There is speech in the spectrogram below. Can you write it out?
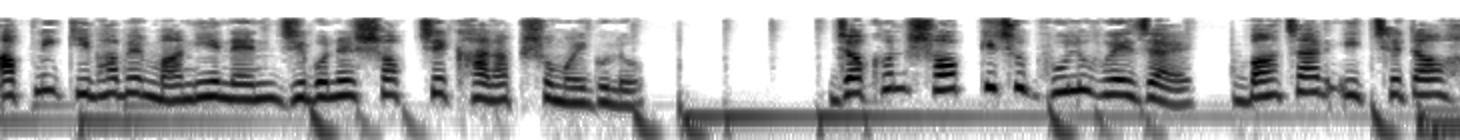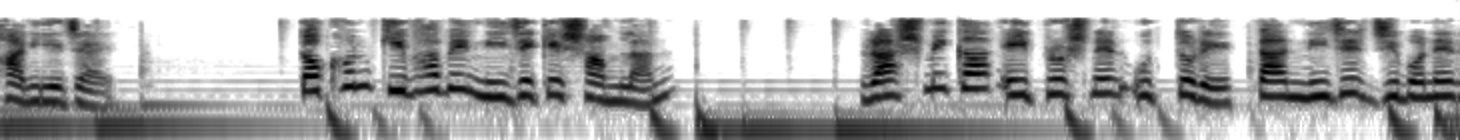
আপনি কীভাবে মানিয়ে নেন জীবনের সবচেয়ে খারাপ সময়গুলো? যখন সবকিছু ভুল হয়ে যায়, বাঁচার ইচ্ছেটাও হারিয়ে যায়। তখন কীভাবে নিজেকে সামলান? রাশমিকা এই প্রশ্নের উত্তরে তার নিজের জীবনের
